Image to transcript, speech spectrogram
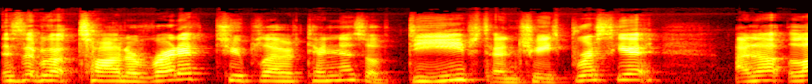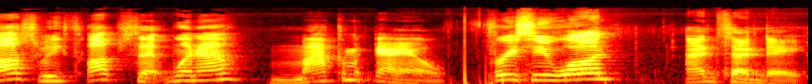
Next up, we got Tyler Reddick, two player contenders of Deebs and Chase Brisket, and last week's upset winner, Malcolm McDowell. 3 2 1 and Sunday.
